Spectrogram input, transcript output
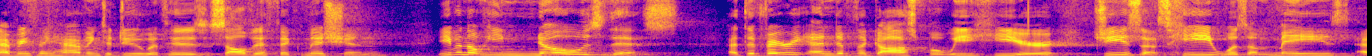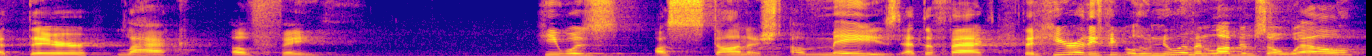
everything having to do with his salvific mission, even though he knows this, at the very end of the gospel, we hear Jesus, he was amazed at their lack of faith. He was astonished, amazed at the fact that here are these people who knew him and loved him so well,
